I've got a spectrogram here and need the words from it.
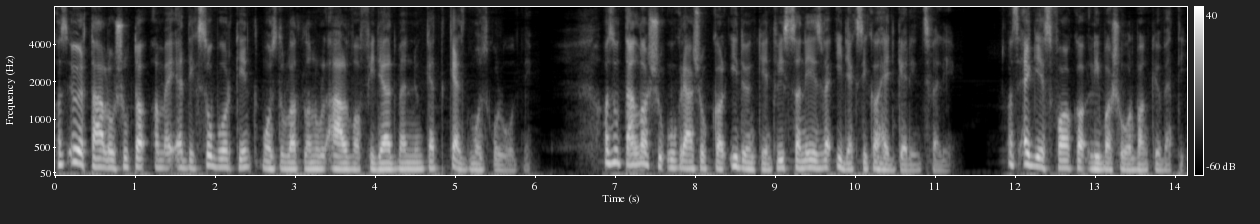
Az őrtálós uta, amely eddig szoborként, mozdulatlanul állva figyelt bennünket, kezd mozgolódni. Azután lassú ugrásokkal időnként visszanézve igyekszik a hegygerinc felé. Az egész falka libasorban követi.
